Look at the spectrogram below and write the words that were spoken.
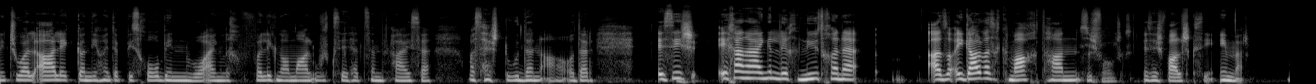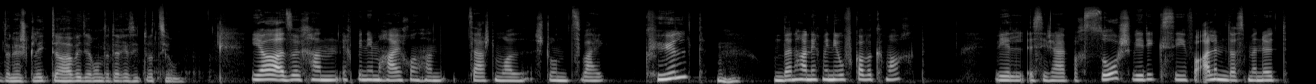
in die Schule anlegen kann und ich mit etwas gekommen bin, wo eigentlich völlig normal ausgesehen hat, dann geheißen, was hast du denn an? Oder es ist, ich kann eigentlich nichts können, also egal was ich gemacht habe, Das ist falsch. Gewesen. es ist falsch gewesen, immer. Und dann hast du gelitten auch wieder unter dieser Situation. Ja, also ich, han, ich bin im Heim und habe zuerst mal Stunde zwei gekühlt und dann habe ich meine Aufgaben gemacht, weil es ist einfach so schwierig gewesen, vor allem, dass man nicht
